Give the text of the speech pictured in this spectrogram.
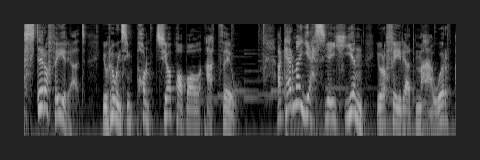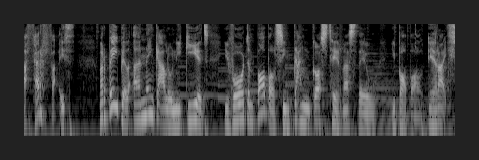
Ystyr o ffeiriad yw rhywun sy'n pontio pobl at ddiw. Ac er mae Iesu ei hun yw'r offeiriad mawr a pherffaith, mae'r Beibl yn ein galw ni gyd i fod yn bobl sy'n dangos teirnas ddiw i bobl eraill.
